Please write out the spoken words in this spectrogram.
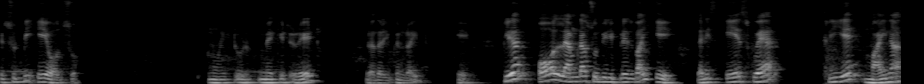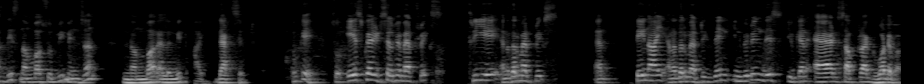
it should be a also. No need to make it red. Rather you can write a. Clear? All lambda should be replaced by a. That is a square 3a minus this number should be mentioned number along with i. That's it. Okay. So a square itself a matrix 3a another matrix and 10i another matrix then in between this you can add subtract whatever.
